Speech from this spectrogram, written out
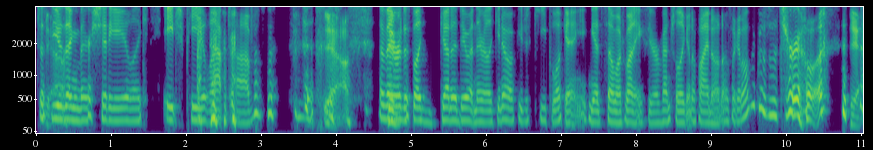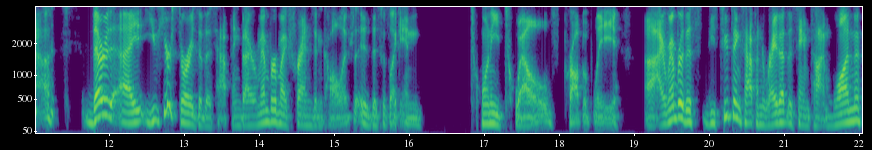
just yeah. using their shitty like HP laptop. yeah. and they were just like gonna do it. And they were like, you know, if you just keep looking, you can get so much money because you're eventually gonna find one. I was like, I don't think this is true. yeah. There I you hear stories of this happening, but I remember my friends in college, eh, this was like in 2012 probably Uh, I remember this; these two things happened right at the same time. One,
